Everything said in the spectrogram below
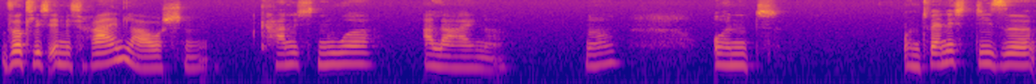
Wirklich in mich reinlauschen kann ich nur alleine. Ne? Und, und wenn ich diese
